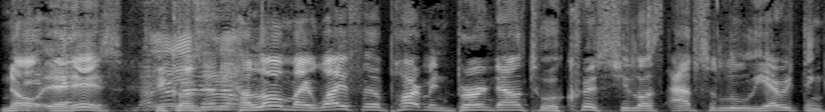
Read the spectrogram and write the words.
No, Depende. it is. Because, no, no, no. hello, my wife's apartment burned down to a crisp. She lost absolutely everything.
